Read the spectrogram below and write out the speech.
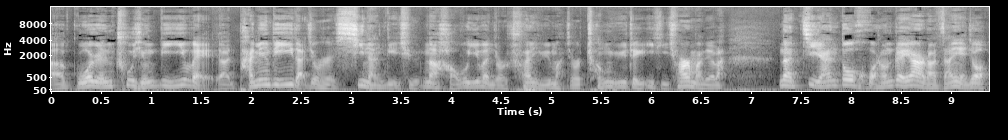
呃，国人出行第一位，呃，排名第一的就是西南地区，那毫无疑问就是川渝嘛，就是成渝这个一体圈嘛，对吧？那既然都火成这样了，咱也就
